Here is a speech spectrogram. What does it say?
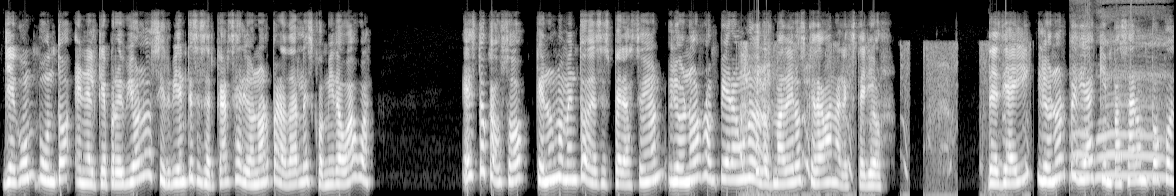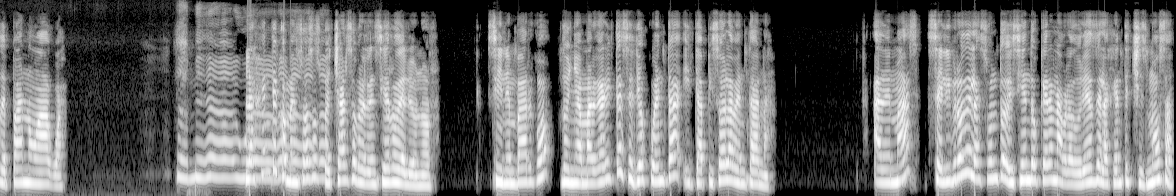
Llegó un punto en el que prohibió a los sirvientes acercarse a Leonor para darles comida o agua, esto causó que en un momento de desesperación, Leonor rompiera uno de los maderos que daban al exterior. Desde ahí, Leonor pedía a quien pasara un poco de pan o agua. La gente comenzó a sospechar sobre el encierro de Leonor. Sin embargo, doña Margarita se dio cuenta y tapizó la ventana. Además, se libró del asunto diciendo que eran habladurías de la gente chismosa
